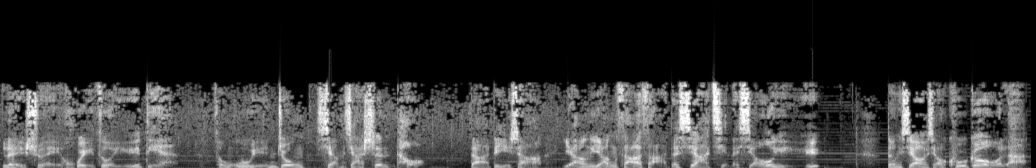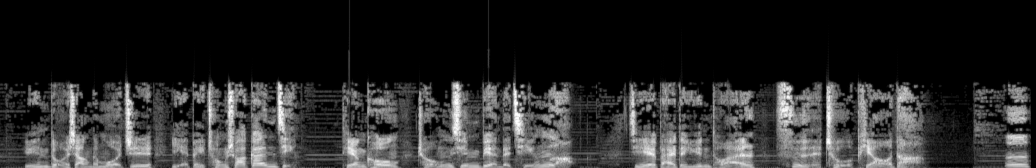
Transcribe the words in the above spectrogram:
泪水汇作雨点，从乌云中向下渗透，大地上洋洋洒洒的下起了小雨。等笑笑哭够了。云朵上的墨汁也被冲刷干净，天空重新变得晴朗，洁白的云团四处飘荡。嗯，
